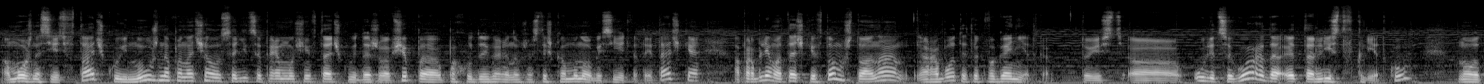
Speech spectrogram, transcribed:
а можно сесть в тачку, и нужно поначалу садиться прям очень в тачку, и даже вообще по, по ходу игры нужно слишком много сидеть в этой тачке. А проблема тачки в том, что она работает как вагонетка. То есть э, улицы города это лист в клетку, ну вот,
